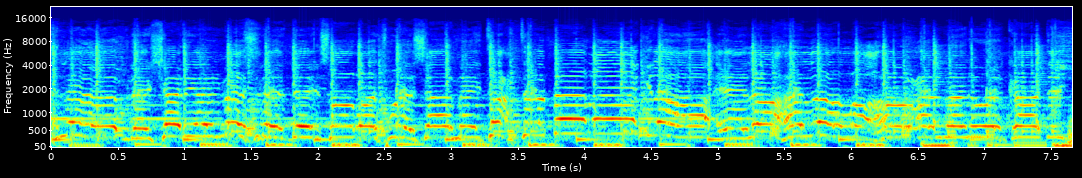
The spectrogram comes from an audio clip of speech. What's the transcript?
لابن شري المسندي صارت وسامي تحت برق لا إله إلا الله وعلما وكادي.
